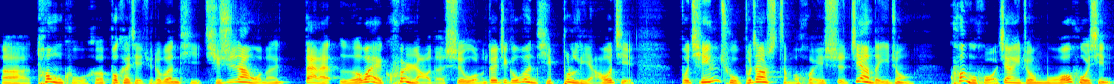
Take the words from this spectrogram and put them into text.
呃痛苦和不可解决的问题，其实让我们带来额外困扰的是，我们对这个问题不了解、不清楚、不知道是怎么回事，这样的一种困惑，这样一种模糊性，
